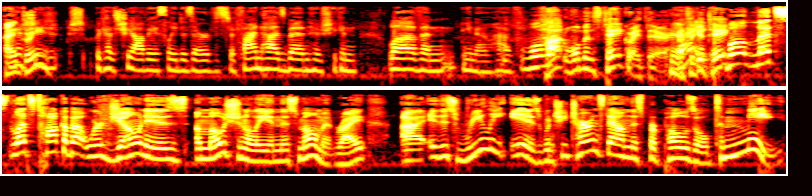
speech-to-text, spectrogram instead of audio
I because agree. She, because she obviously deserves to find a husband who she can love and you know have. well, Hot woman's take right there. That's a good take. Well, let's let's talk about where Joan is emotionally in this moment, right? Uh, this really is when she turns down this proposal. To me,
